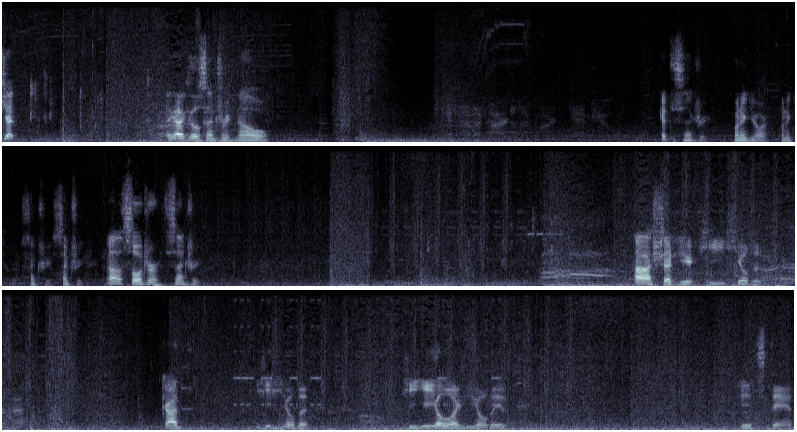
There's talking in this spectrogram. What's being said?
Get. I gotta kill the sentry. No. Get the sentry. Bunny killer. Bunny killer. Sentry. Sentry. Not a soldier. Sentry. Ah, shit. He he healed it. God. He healed it. He healed healed it. It's dead.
